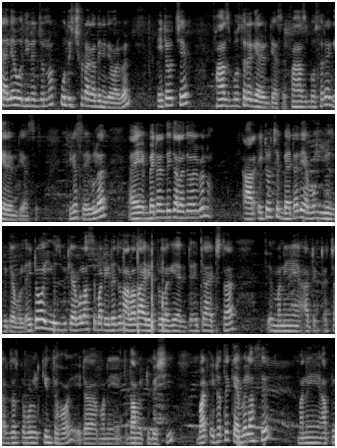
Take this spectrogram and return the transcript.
চাইলে ওই দিনের জন্য পঁচিশশো টাকা দিয়ে নিতে পারবেন। এটা হচ্ছে পাঁচ বছরের গ্যারেন্টি আছে, পাঁচ বছরের গ্যারেন্টি আছে। ঠিক আছে? এগুলো ব্যাটারি দিয়ে চালাতে পারবেন। আর এটা হচ্ছে ব্যাটারি এবং ইউএসবি কেবল এটাও ইউএসবি কেবল আছে বাট এটার জন্য আলাদা আরেকটা লাগে। এটা এটা এক্সট্রা মানে আরেকটা চার্জার কেবল কিনতে হয়। এটা মানে এটা দাম একটু বেশি। বাট এটাতে কেবল আছে মানে আপনি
